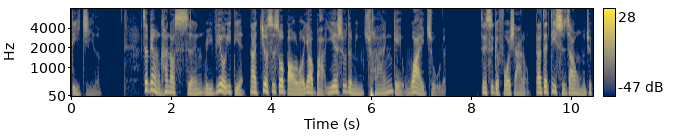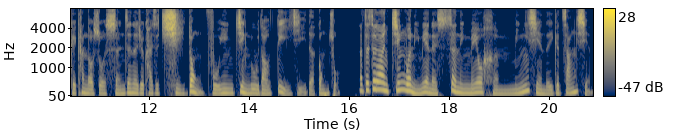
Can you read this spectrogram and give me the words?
地级了。这边我们看到神 reveal 一点，那就是说保罗要把耶稣的名传给外族人。这是个 foreshadow，但在第十章我们就可以看到说，神真的就开始启动福音进入到地级的工作。那在这段经文里面呢，圣灵没有很明显的一个彰显，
